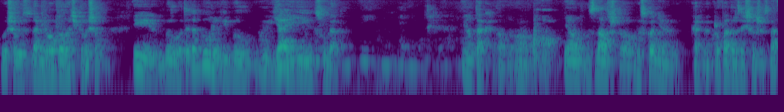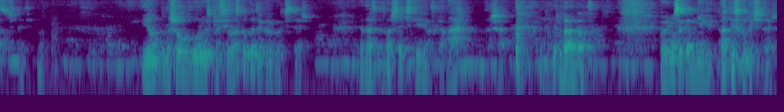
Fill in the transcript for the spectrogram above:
вышел из дальнего уголочка, вышел, и был вот этот гуру, и был я и слуга. И он так, он- он- и он знал, что в Исконе как бы Крупада разрешил 16 читать. ну. И он подошел к гуру и спросил, а сколько ты кругов читаешь? Я тогда сказал, 64. Он сказал, а, хорошо. Обрадовался. Повернулся ко мне и говорит, а ты сколько читаешь?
